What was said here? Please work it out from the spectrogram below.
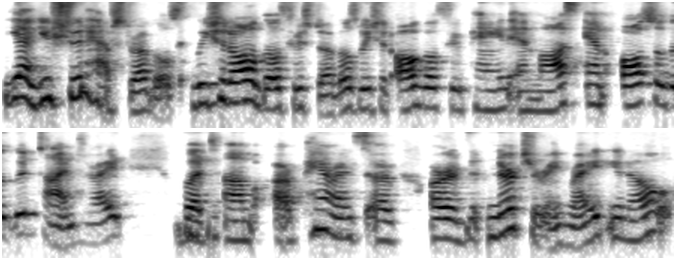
yeah you should have struggles we should all go through struggles we should all go through pain and loss and also the good times right but mm-hmm. um, our parents are are nurturing right you know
